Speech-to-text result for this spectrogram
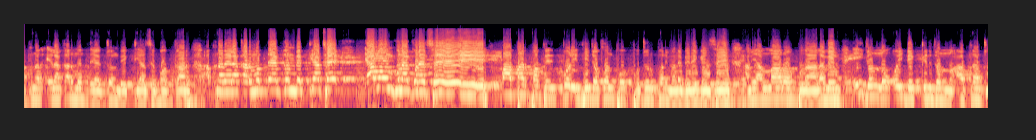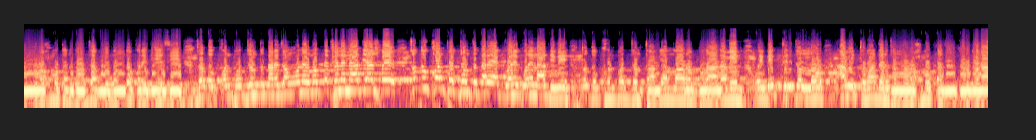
আপনার এলাকার মধ্যে একজন ব্যক্তি আছে বদকার। আপনার এলাকার মধ্যে একজন ব্যক্তি আছে, এমন গুনাহ করেছে, পাপার পাপের পরিধি যখন প্রচুর পরিমাণে বেড়ে গেছে আমি আল্লাহ রাব্বুল আলামিন এই জন্য ওই ব্যক্তির জন্য আপনার জন্য রহমতের দরজাগুলো বন্ধ করে দিয়েছি। যতক্ষণ পর্যন্ত তারা জঙ্গলের মধ্যে ফেলে না দিয়ে আসবে, যতক্ষণ পর্যন্ত তারা এক ঘরে করে না দিবে, ততক্ষণ পর্যন্ত আমি আল্লাহ রাব্বুল আলামিন ওই ব্যক্তির জন্য, আমি তোমাদের জন্য রহমত নাজিল করব না।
